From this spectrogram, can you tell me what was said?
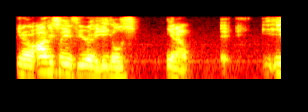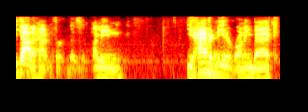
You know, obviously, if you're the Eagles, you know, it- you got to have him for a visit. I mean, you have a need at running back.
